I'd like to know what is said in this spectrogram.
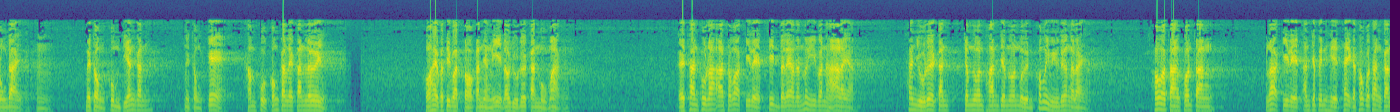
ลงได้ อืม ไม่ต้องทุ่มเถียงกัน ไม่ต้องแก้คำพูดของกันและกันเลย ขอให้ปฏิบัติต่อกันอย่างนี้ เราอยู่ด้วยกันหมู่มากแต่ท่านผู้ละอาสวะกิเลสสิ้นไปแล้วนั้นไม่มีปัญหาอะไรอะ ท่านอยู่ด้วยกัน จำนวนพันจำนวนหมื่นก็ไม่มีเรื่องอะไร เพราะว่าต่างคนต่างละกิเลสอันจะเป็นเหตุให้กระทบกระทั่งกัน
